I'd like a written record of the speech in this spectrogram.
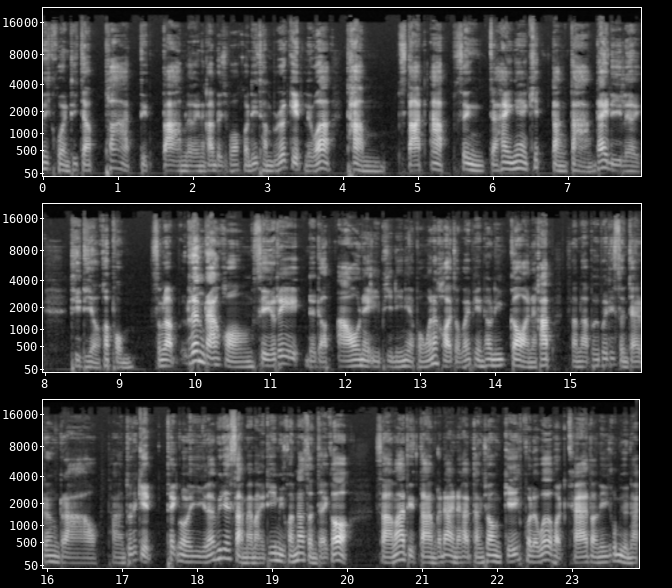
ไม่ควรที่จะพลาดติดตามเลยนะครับ โดยเฉพาะคนที่ทำธุรกิจหรือว่าทำสตาร์ทอัพซึ่งจะให้แง่คิดต่างๆ ได้ดีเลยทีเดียวครับผมสำหรับเรื่องราวของซีรีส์ The Drop Out ใน EP นี้เนี่ยผมก็ต้องขอจบไว้เพียงเท่านี้ก่อนนะครับสำหรับเพื่อนๆที่สนใจเรื่องราว ทางธุรกิจเทคโนโลยีและวิทยาศาสตร์ใหม่ๆที่มีความน่าสนใจก็ สามารถติดตามกันได้นะครับ ทางช่อง Geek Forever Podcast ตอนนี้ก็มีอยู่ใน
